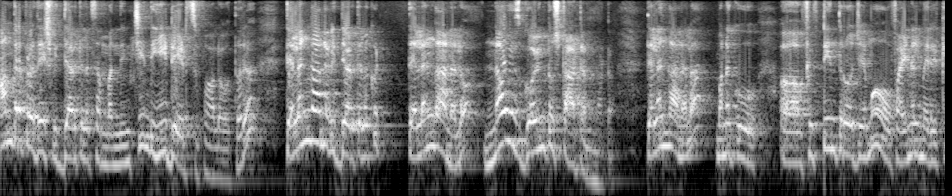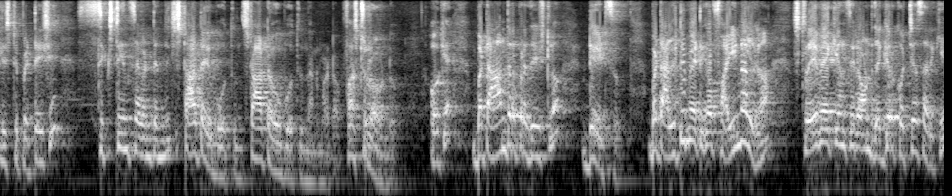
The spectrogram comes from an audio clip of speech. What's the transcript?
Andhra Pradesh విద్యార్థులకు సంబంధించి ఈ డేట్స్ ఫాలో అవుతారు. తెలంగాణ విద్యార్థులకు తెలంగాణలో now is going to start అనమాట తెలంగాణలో మనకు ఫిఫ్టీన్త్ రోజేమో ఫైనల్ మెరిట్ లిస్ట్ పెట్టేసి సిక్స్టీన్త్ సెవెంటీన్త్ నుంచి స్టార్ట్ అయిపోతుంది స్టార్ట్ అవ్వబోతుంది అనమాట ఫస్ట్ రౌండ్ ఓకే? బట్ ఆంధ్రప్రదేశ్లో డేట్స్ బట్ అల్టిమేట్గా ఫైనల్గా స్ట్రే వేకెన్సీ రౌండ్ దగ్గరకు వచ్చేసరికి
